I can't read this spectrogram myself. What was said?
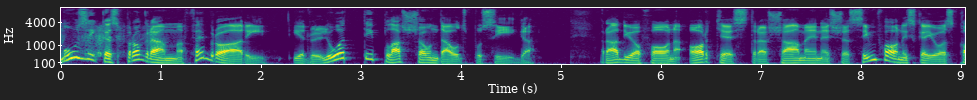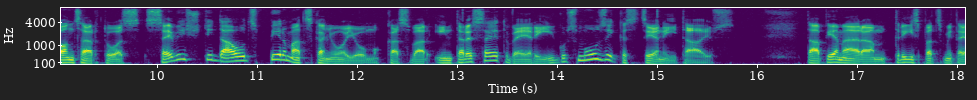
Mūzikas programma februārī ir ļoti plaša un daudzpusīga. Radiofona orķestra šā mēneša simfoniskajos koncertos sevišķi daudz pirmatskaņojumu, kas var interesēt vērīgus mūzikas cienītājus. Tā piemēram, 13.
